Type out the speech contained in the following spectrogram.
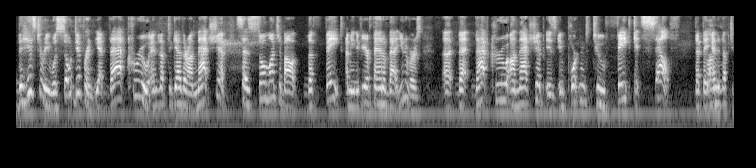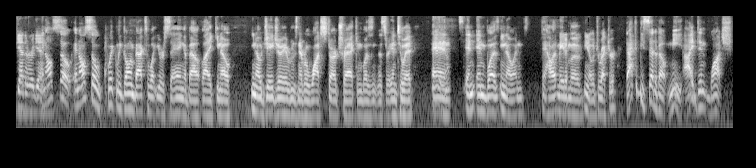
the history was so different yet that crew ended up together on that ship says so much about the fate i mean if you're a fan of that universe uh, that that crew on that ship is important to fate itself that they Um, ended up together again And also, and also, quickly going back to what you were saying about like you know, you know, J.J. Abrams never watched Star Trek and wasn't necessarily into it, and and and was you know, and how it made him a you know a director. That could be said about me. I didn't watch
